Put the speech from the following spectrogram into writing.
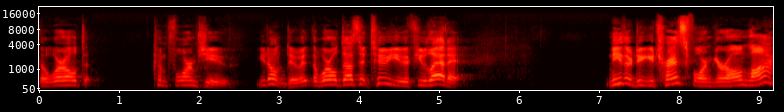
The world conforms you. You don't do it, the world does it to you if you let it. Neither do you transform your own life.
